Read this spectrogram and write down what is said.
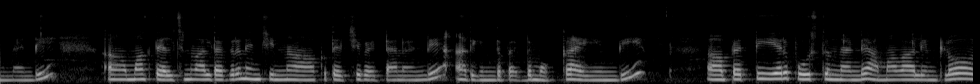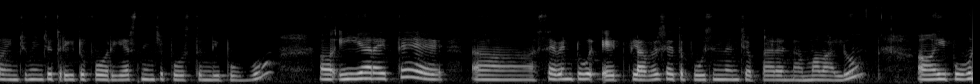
ఉందండి. మాకు తెలిసిన వాళ్ళ దగ్గర నేను చిన్న ఆకు తెచ్చి పెట్టానండి. అది ఇంత పెద్ద మొక్క అయ్యింది ప్రతి ఇయర్ పూస్తుందండి. అమ్మ వాళ్ళ ఇంట్లో ఇంచుమించు త్రీ టు ఫోర్ ఇయర్స్ నుంచి పూస్తుంది పువ్వు. ఈ ఇయర్ అయితే సెవెన్ టు ఎయిట్ ఫ్లవర్స్ అయితే పూసిందని చెప్పారండి అమ్మ వాళ్ళు. ఈ పువ్వు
